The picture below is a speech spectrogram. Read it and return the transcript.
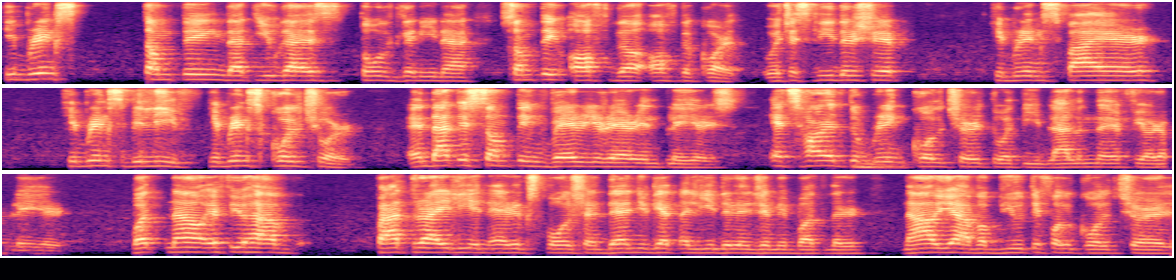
he brings something that you guys told kanina, something off the off the court, which is leadership. He brings fire, he brings belief, he brings culture. And that is something very rare in players. It's hard to bring hmm. culture to a team, lalo na if you're a player. But now if you have Pat Riley and Erik Spoelstra, then you get a leader in Jimmy Butler. Now you have a beautiful culture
